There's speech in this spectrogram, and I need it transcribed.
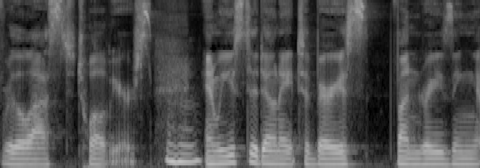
for the last 12 years. Mm-hmm. And we used to donate to various fundraising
